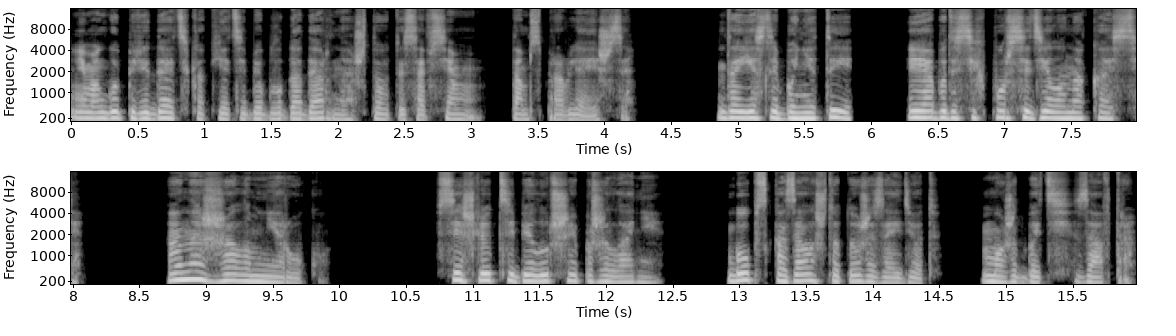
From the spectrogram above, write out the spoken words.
Не могу передать, как я тебе благодарна, что ты совсем там справляешься. Да если бы не ты, я бы до сих пор сидела на кассе. Она сжала мне руку. Все шлют тебе лучшие пожелания. Боб сказал, что тоже зайдет. Может быть, завтра.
